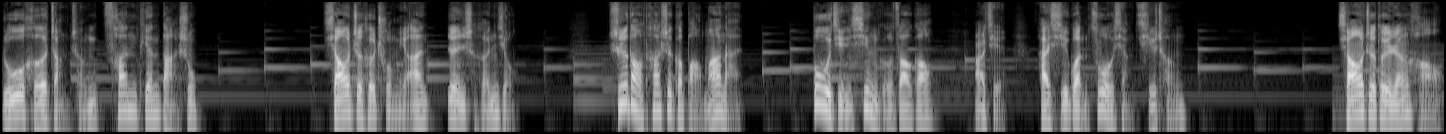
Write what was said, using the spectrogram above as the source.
如何长成参天大树？乔治和楚明安认识很久，知道他是个宝妈男，不仅性格糟糕，而且还习惯坐享其成。乔治对人好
